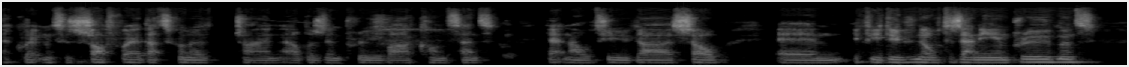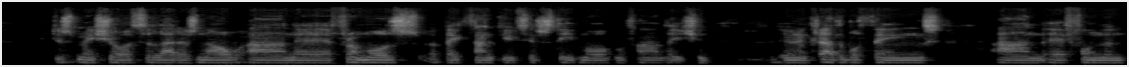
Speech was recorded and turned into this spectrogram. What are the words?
equipment and software that's going to try and help us improve our content getting out to you guys. So um, if you do notice any improvements, just make sure to let us know. And uh, from us, a big thank you to the Steve Morgan Foundation for doing incredible things and uh, funding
